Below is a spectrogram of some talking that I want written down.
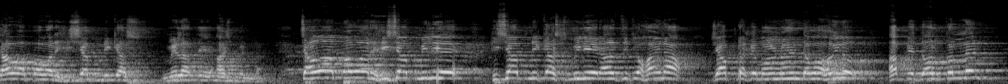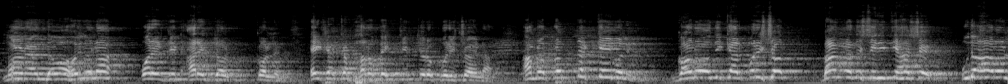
চাওয়া পাওয়ার হিসাব নিকাশ মেলাতে আসবেন না। চাওয়া পাওয়ার হিসাব মিলিয়ে, হিসাব নিকাশ মিলিয়ে রাজনীতি হয় না যে আপনাকে মনোনয়ন দেওয়া হইল আপনি দল করলেন, মনোনয়ন দেওয়া হইল না, পরের দিন আরেক দল করলেন। এইটা একটা ভালো ব্যক্তিত্বেরও পরিচয় না। আমরা প্রত্যেককেই বলি, গণ অধিকার পরিষদ বাংলাদেশের ইতিহাসে উদাহরণ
